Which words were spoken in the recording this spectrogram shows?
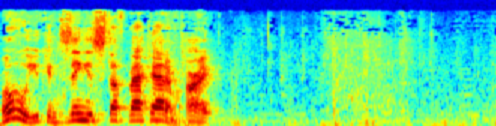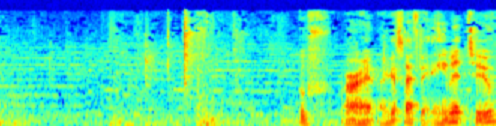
Oh, you can zing his stuff back at him. All right. I guess I have to aim it too.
